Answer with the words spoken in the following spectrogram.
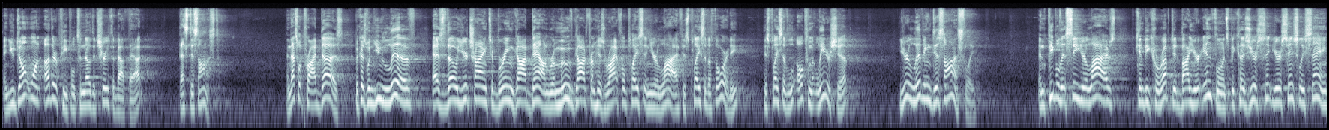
and you don't want other people to know the truth about that, that's dishonest. And that's what pride does. Because when you live as though you're trying to bring God down, remove God from his rightful place in your life, his place of authority, his place of ultimate leadership, you're living dishonestly. And people that see your lives can be corrupted by your influence because you're, you're essentially saying,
